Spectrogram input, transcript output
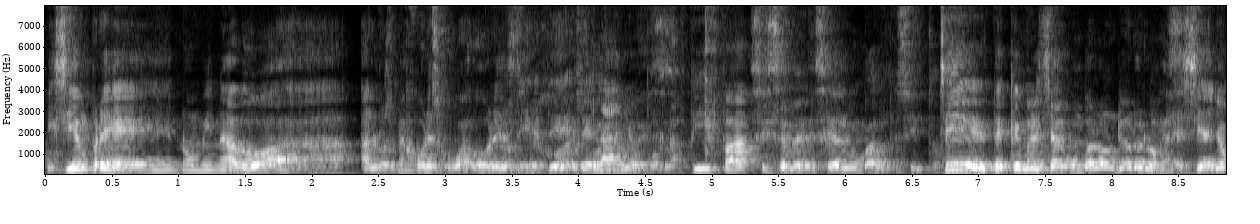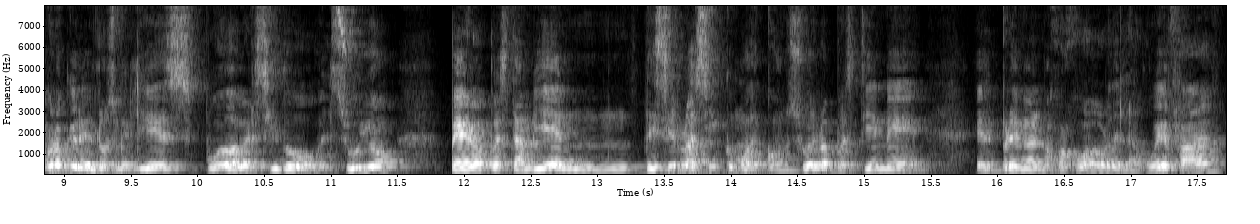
y siempre nominado a, a los mejores jugadores, Los de- de- mejores del jugadores. año por la FIFA. Sí se merecía algún baloncito. Sí, de que merecía algún balón de oro lo merecía. Yo creo que el 2010 pudo haber sido el suyo, pero pues también decirlo así como de consuelo, pues tiene el premio al mejor jugador de la UEFA,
